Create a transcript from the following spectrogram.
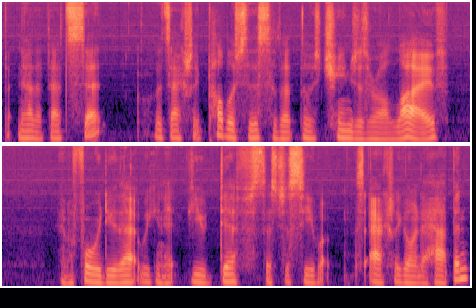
But now that that's set, let's actually publish this so that those changes are all live. And before we do that, we can hit View Diffs. Let's just see what is actually going to happen.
